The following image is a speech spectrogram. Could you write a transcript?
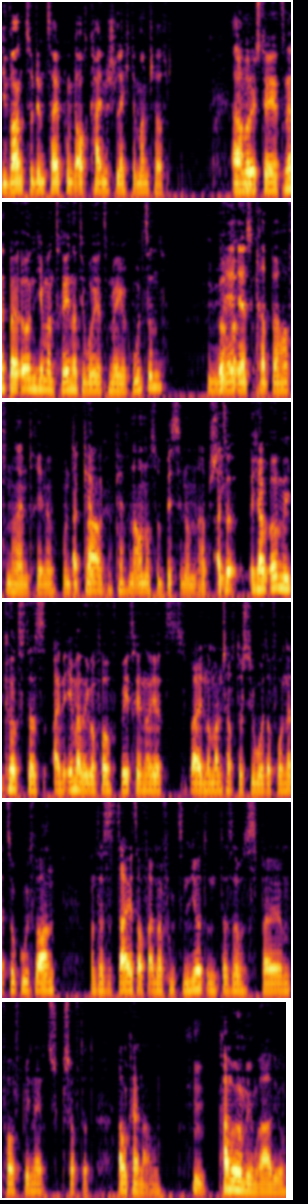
die waren zu dem Zeitpunkt auch keine schlechte Mannschaft. Aber ähm, ist der jetzt nicht bei irgendjemand Trainer, die wohl jetzt mega gut sind? Nee, der ist gerade bei Hoffenheim Trainer und die kämpfen, ah, okay. kämpfen auch noch so ein bisschen um den Abstieg. Also ich habe irgendwie gehört, dass ein ehemaliger VfB-Trainer jetzt bei einer Mannschaft ist, die wohl davor nicht so gut waren und dass es da jetzt auf einmal funktioniert und dass er es beim VfB nicht geschafft hat. Aber keine Ahnung. Hm. Kam irgendwie im Radio.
